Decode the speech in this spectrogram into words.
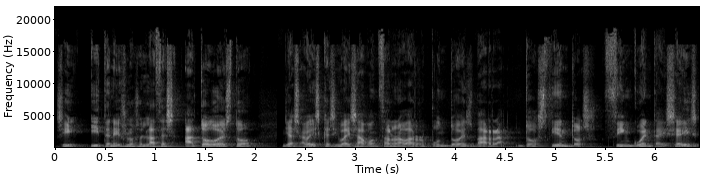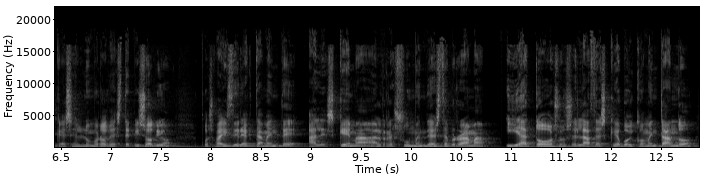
Sí, y tenéis los enlaces a todo esto. Ya sabéis que si vais a gonzalonavarro.es barra 256, que es el número de este episodio, pues vais directamente al esquema, al resumen de este programa y a todos los enlaces que voy comentando,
